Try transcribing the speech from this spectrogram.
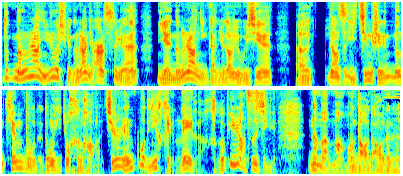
都能让你热血，能让你二次元，也能让你感觉到有一些呃，让自己精神能填补的东西，就很好了。其实人过得已经很累了，何必让自己那么忙忙叨叨的呢？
